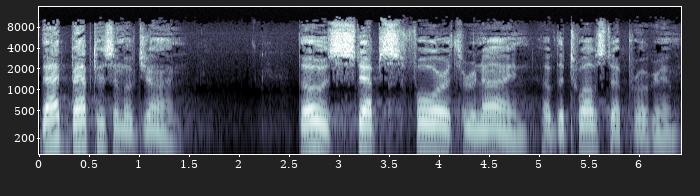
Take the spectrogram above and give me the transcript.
That baptism of John those steps four through nine of the 12 step program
